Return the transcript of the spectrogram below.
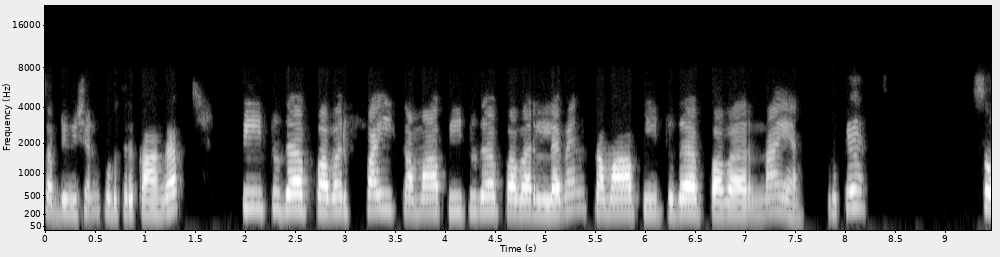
சப்டிவிஷன் கொடுத்துருக்காங்க. P to the power 5 comma p to the power 11 comma p to the power 9 okay so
